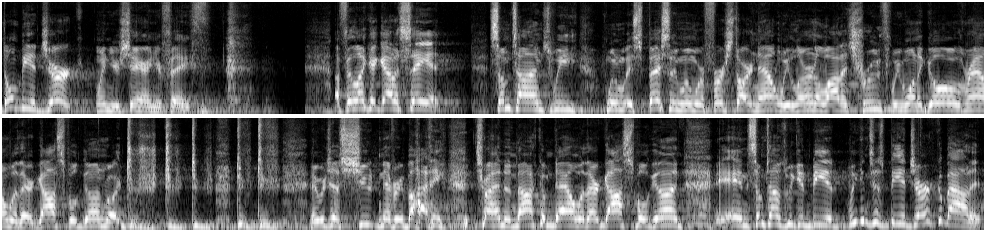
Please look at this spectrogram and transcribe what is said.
don't be a jerk when you're sharing your faith. I feel like I got to say it. Sometimes we, when, especially when we're first starting out we learn a lot of truth, we want to go around with our gospel gun, we're like, doo, doo, doo, and we're just shooting everybody, trying to knock them down with our gospel gun. And sometimes we can be, a, we can just be a jerk about it.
